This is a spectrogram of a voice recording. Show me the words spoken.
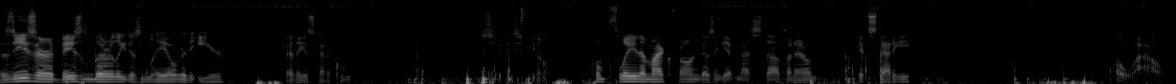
Cause these are these literally just lay over the ear, which I think is kind of cool. Let's see how these feel. Hopefully the microphone doesn't get messed up and I don't get staticky. Oh wow,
